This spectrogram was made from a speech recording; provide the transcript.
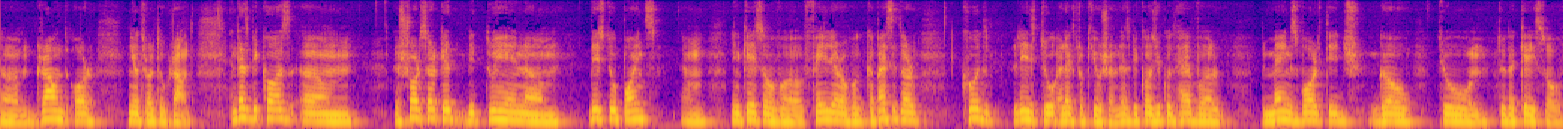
um, ground or neutral to ground. And that's because um, the short circuit between um, these two points, um, in case of failure of a capacitor, could lead to electrocution. That's because you could have uh, the mains voltage go to, to the case of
